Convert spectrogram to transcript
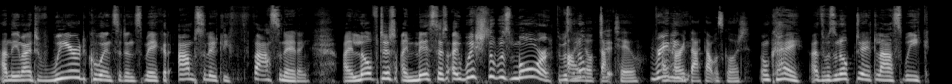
and the amount of weird coincidence make it absolutely fascinating. I loved it. I miss it. I wish there was more. There was I an love that too. Really, I heard that. That was good. Okay, uh, there was an update last week,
